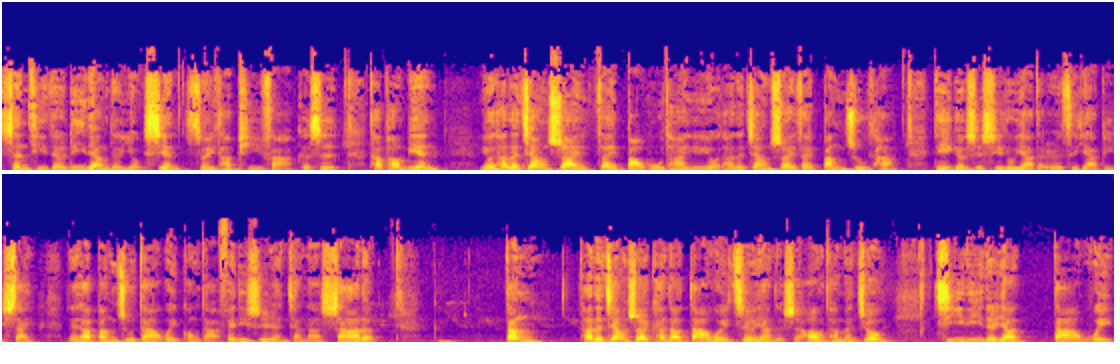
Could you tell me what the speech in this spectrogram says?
身体的力量的有限，所以他疲乏。可是他旁边有他的将帅在保护他，也有他的将帅在帮助他。第一个是洗鲁雅的儿子亚比筛，对他帮助大卫攻打非利士人，将他杀了。当他的将帅看到大卫这样的时候，他们就极力的要大卫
